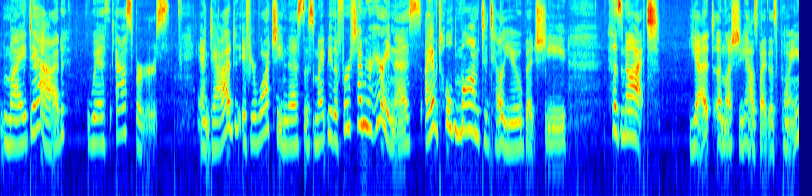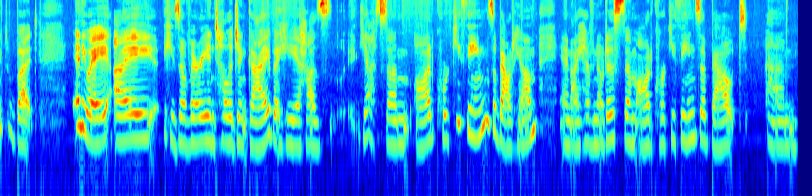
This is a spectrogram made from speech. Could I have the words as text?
my dad with Asperger's. And dad, if you're watching this, this might be the first time you're hearing this. I have told mom to tell you, but she has not yet, unless she has by this point. But anyway, I he's a very intelligent guy, but he has yeah, some odd quirky things about him, and I have noticed some odd quirky things about um,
